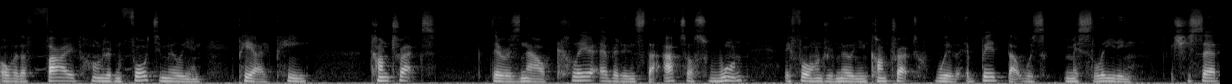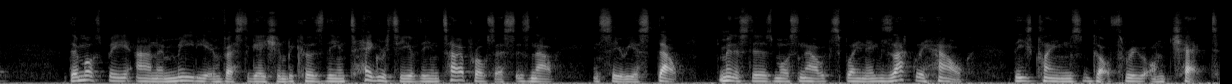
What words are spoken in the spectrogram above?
over the 540 million PIP contracts. There is now clear evidence that Atos won a 400 million contract with a bid that was misleading. She said, There must be an immediate investigation because the integrity of the entire process is now in serious doubt. Ministers must now explain exactly how these claims got through unchecked.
